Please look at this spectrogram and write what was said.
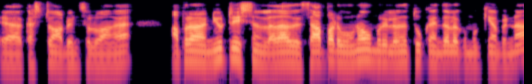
அ கஷ்டம் அப்படின்னு சொல்லுவாங்க. அப்புறம் நியூட்ரிஷனல் அதாவது சாப்பாடு உணவு முறையில் வந்து தூக்கம் எந்த அளவுக்கு முக்கியம் அப்படின்னா,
